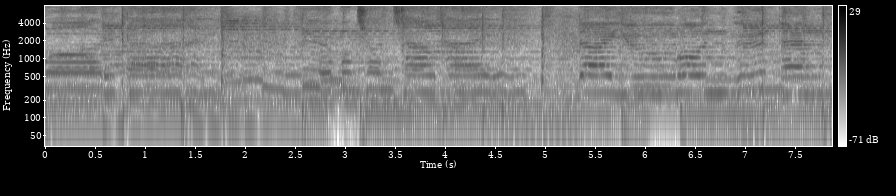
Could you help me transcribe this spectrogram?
วรกาย เพื่อปวงชนชาวไทย ได้อยู่บนพื้นแผ่น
